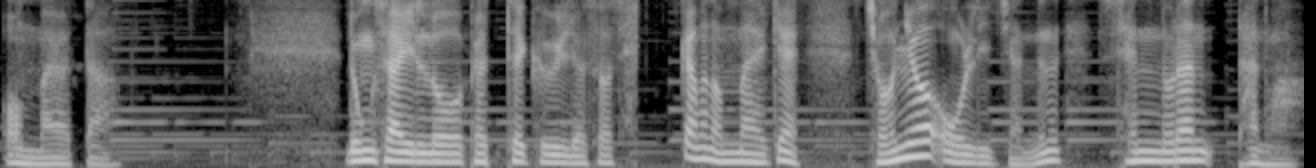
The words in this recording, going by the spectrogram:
엄마였다. 농사일로 볕에 그을려서 새까만 엄마에게 전혀 어울리지 않는 샛노란 단화.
